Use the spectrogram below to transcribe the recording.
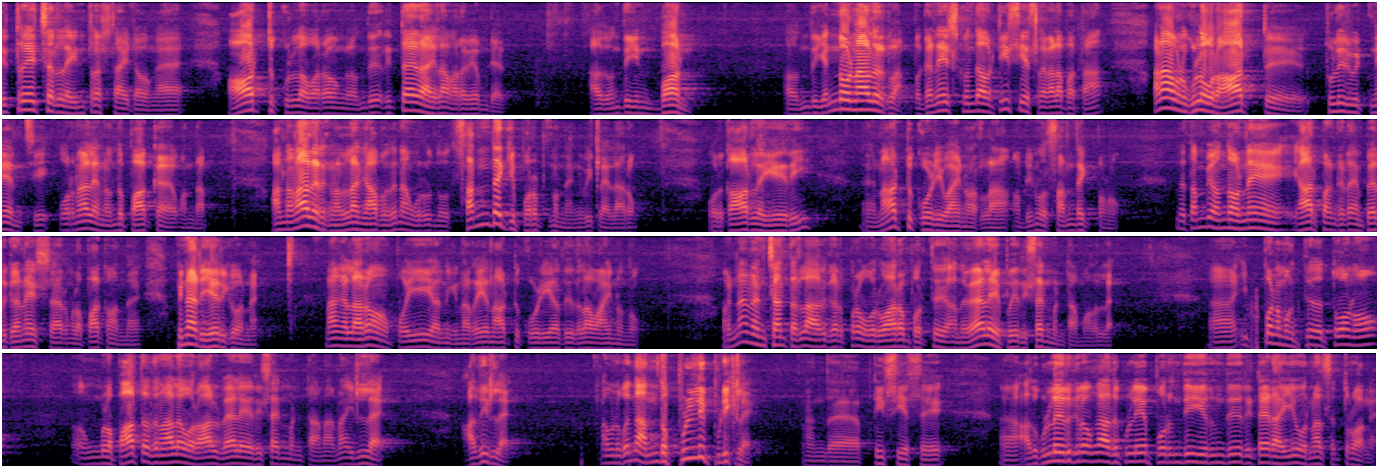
லிட்ரேச்சரில் இன்ட்ரெஸ்ட் ஆகிட்டவங்க ஆர்ட்டுக்குள்ளே வரவங்க வந்து ரிட்டையர் ஆகிலாம் வரவே முடியாது. அது வந்து இன் பான் அது வந்து எங்கே வேணாலும் இருக்கலாம். இப்போ கணேஷ்க்கு வந்து அவன் டிசிஎஸில் வேலை பார்த்தான். ஆனால் அவனுக்குள்ளே ஒரு ஆர்ட்டு துளிர் விட்டுனே இருந்துச்சு. ஒரு நாள் என்னை வந்து பார்க்க வந்தான். அந்த நாள் எனக்கு நல்லா ஞாபகம் நாங்கள் ஒரு சந்தைக்கு புறப்பட்டோம் எங்கள் வீட்டில் எல்லோரும். ஒரு காரில் ஏறி நாட்டுக்கோழி வாங்கின்னு வரலாம் அப்படின்னு ஒரு சந்தைக்கு போனோம். இந்த தம்பி வந்தோடனே யார் யார்ப்பான்னு கேட்டேன் என் பேர் கணேஷ் சார் உங்களை பார்க்க வந்தேன். பின்னாடி ஏறிக்கு வந்தேன். நாங்கள் எல்லாரும் போய் அன்றைக்கி நிறைய நாட்டுக்கோழி அது இதெல்லாம் வாங்கிட்டு வந்தோம். என்ன நினச்சான்னு தெரில அதுக்கப்புறம் ஒரு வாரம் பொறுத்து அந்த வேலையை போய் ரிசைன் பண்ணிட்டான் முதல்ல. இப்போ நமக்கு தோணும். உங்களை பார்த்ததுனால ஒரு ஆள் வேலையை ரிசைன் பண்ணிட்டானா? இல்லை. அது இல்லை. அவனுக்கு வந்து அந்த புள்ளி பிடிக்கல. அந்த டிசிஎஸ்ஸு அதுக்குள்ளே இருக்கிறவங்க அதுக்குள்ளேயே பொருந்தி இருந்து ரிட்டையர்ட் ஆகி ஒரு நாள் செத்துருவாங்க.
